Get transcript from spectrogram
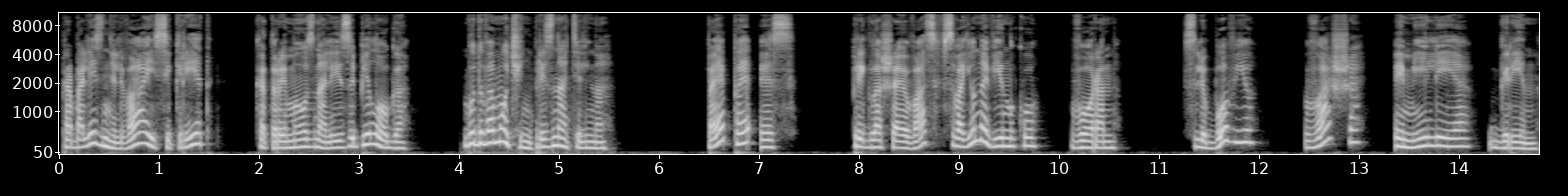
про болезнь льва и секрет — который мы узнали из эпилога. Буду вам очень признательна. ППС. Приглашаю вас в свою новинку «Ворон». С любовью, ваша Эмилия Грин.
